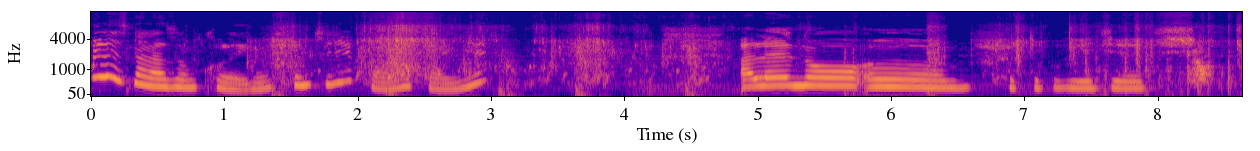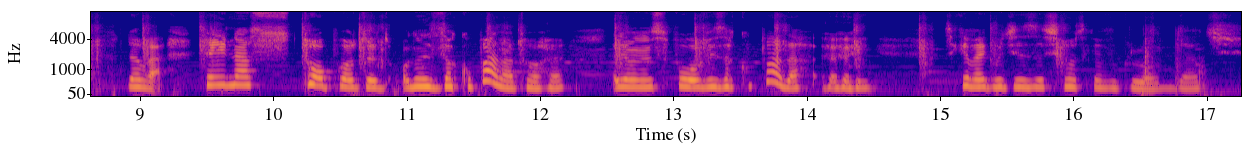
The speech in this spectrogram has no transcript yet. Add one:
ale znalazłam kolejną świątynię, fajnie, fajnie. Ale no, um, jak to powiedzieć... Dobra, tej na 100%, ona jest zakopana trochę, ale ona jest w połowie zakopana. Ej. Ciekawe jak będzie ze środka wyglądać.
